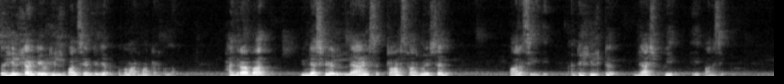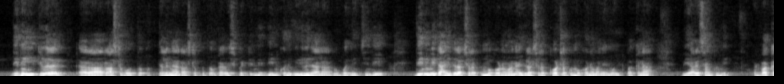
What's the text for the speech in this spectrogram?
సరే హిల్ట్ అంటే ఏమిటి? హిల్ట్ పాలసీ అంటే చెప్ ఒక మాట మాట్లాడుకుందాం. Hyderabad industrial lands transformation policy ఇది. అంటే హిల్ట్ డాష్ పి ఈ పాలసీ. దీన్ని ఇటీవల రాష్ట్ర ప్రభుత్వం తెలంగాణ రాష్ట్ర ప్రభుత్వం ప్రవేశపెట్టింది. దీన్ని కొన్ని విధి విధానాలు రూపొందించింది. దీని మీద ఐదు లక్షల కుంభకోణం అని ఐదు లక్షల కోట్ల కుంభకోణం అనేమో ఇటు పక్కన బీఆర్ఎస్ అంటుంది. అటు పక్క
